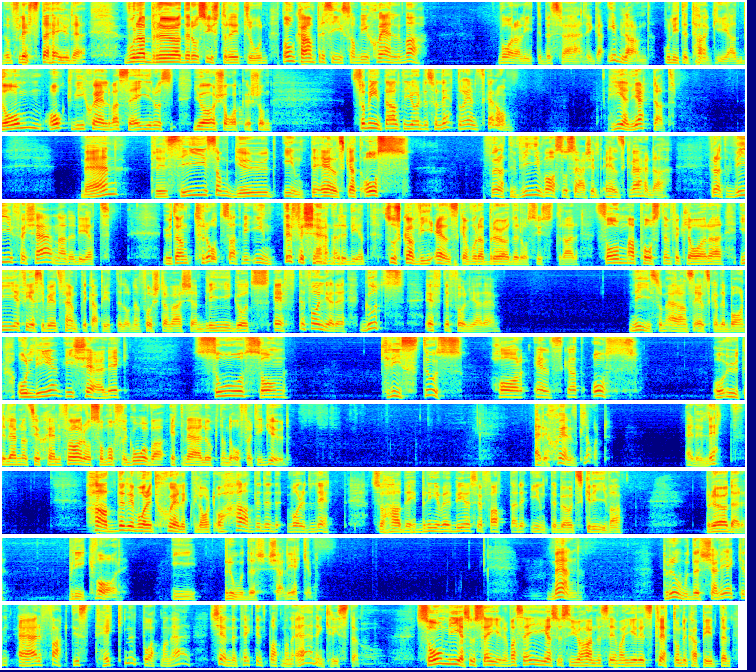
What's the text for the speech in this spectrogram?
De flesta är ju det. Våra bröder och systrar i tron, de kan precis som vi själva vara lite besvärliga ibland och lite taggiga. De och vi själva säger och gör saker som, som inte alltid gör det så lätt att älska dem. Helhjärtat. Men precis som Gud inte älskat oss för att vi var så särskilt älskvärda, för att vi förtjänade det, utan trots att vi inte förtjänade det så ska vi älska våra bröder och systrar. Som aposteln förklarar i Efesierbrevets femte kapitel och den första versen. Bli Guds efterföljare. Guds efterföljare. Ni som är hans älskade barn. Och lev i kärlek så som Kristus har älskat oss och utelämnat sig själv för oss som offergåva, ett välluktande offer till Gud. Är det självklart? Är det lätt? Hade det varit självklart och hade det varit lätt så hade Hebreerbrevets författare inte behövt skriva Bröder, bli kvar i broderskärleken. Men broderskärleken är faktiskt tecknet på att man är kännetecknet på att man är en kristen. Som Jesus säger, vad säger Jesus i Johannes evangeliets trettonde kapitel?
